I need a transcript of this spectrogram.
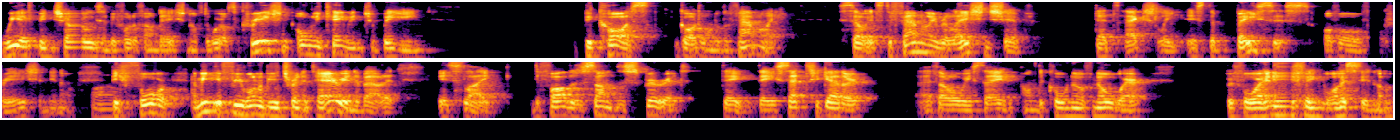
We have been chosen before the foundation of the world. So creation only came into being because God wanted a family. So it's the family relationship that actually is the basis of all of creation, you know. Wow. Before, I mean, if we want to be Trinitarian about it, it's like the Father, the Son, the Spirit they they sat together, as I always say, on the corner of nowhere before anything was, you know,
